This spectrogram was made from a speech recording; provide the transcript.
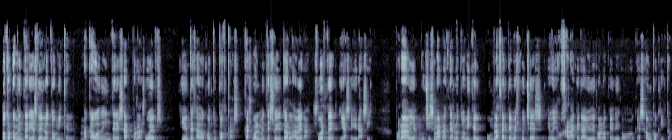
Otro comentario es de Loto Miquel. Me acabo de interesar por las webs y he empezado con tu podcast. Casualmente soy de Torlavega. Suerte y a seguir así. Pues nada, bien, muchísimas gracias Loto Miquel. Un placer que me escuches y oye, ojalá que te ayude con lo que digo, aunque sea un poquito.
